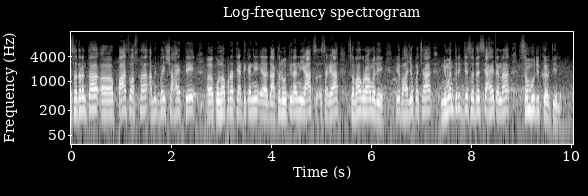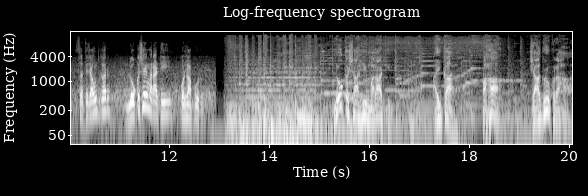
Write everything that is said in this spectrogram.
साधारणतः पाच वाजता अमितभाई शहा आहेत ते कोल्हापुरात या ठिकाणी दाखल होतील आणि याच सगळ्या सभागृहामध्ये ते भाजपच्या निमंत्रित जे सदस्य आहेत त्यांना संबोधित करतील. सत्यज औंधकर लोकशाही मराठी कोल्हापूर. लोकशाही मराठी. ऐका पहा जागरूक रहा.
